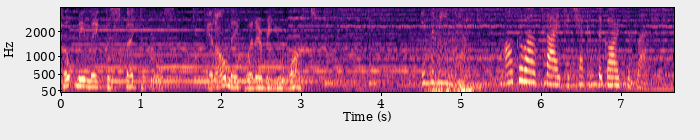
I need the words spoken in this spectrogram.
help me make the spectacles, and I'll make whatever you want. In the meantime, I'll go outside to check if the guards have left.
